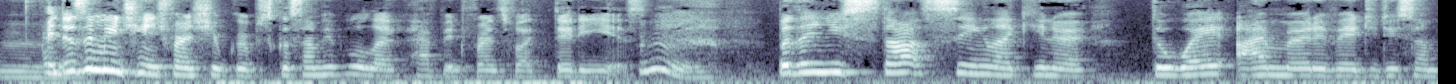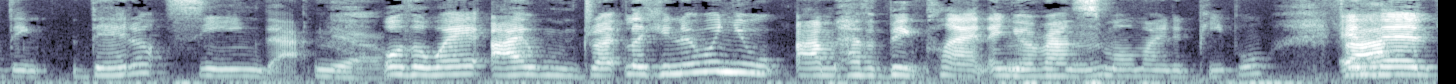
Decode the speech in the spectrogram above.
Mm. It doesn't mean change friendship groups because some people like have been friends for like 30 years. Mm. But then you start seeing like, you know, the way I'm motivated to do something, they're not seeing that. Yeah. Or the way I'm drive, like you know when you um have a big plan and you're around Mm-hmm. small-minded people, and then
